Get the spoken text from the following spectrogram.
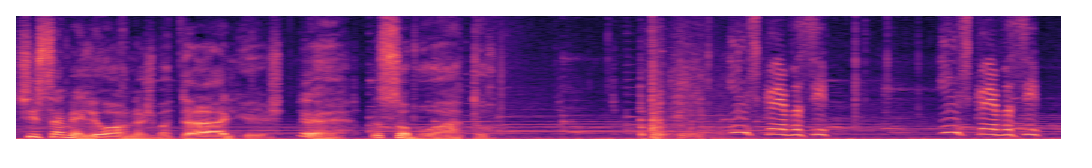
se sai melhor nas batalhas. É, eu sou boato. Inscreva-se! Inscreva-se!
